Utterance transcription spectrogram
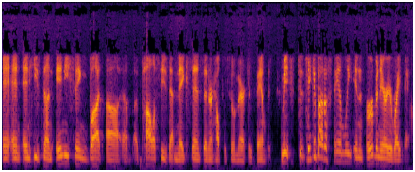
and, and he's done anything but uh, uh, policies that make sense and are helpful to American families. I mean, think about a family in an urban area right now.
